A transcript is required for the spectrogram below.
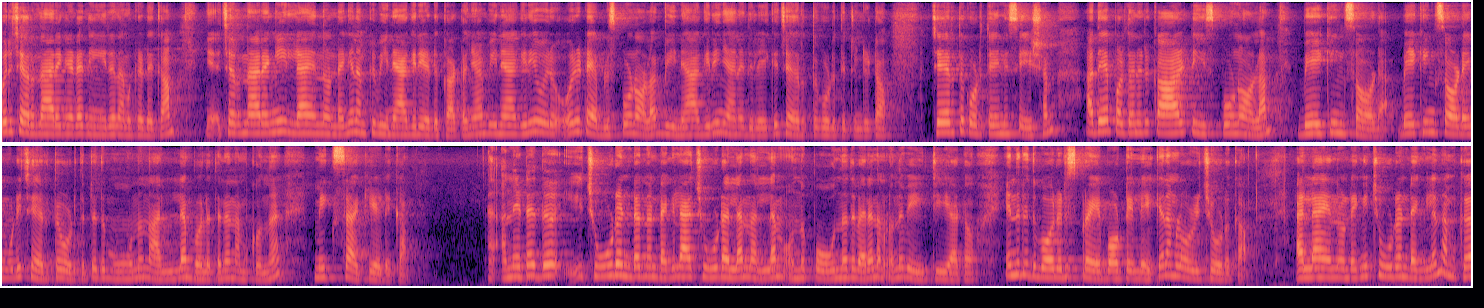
ഒരു ചെറുനാരങ്ങയുടെ നീര് നമുക്ക് എടുക്കാം. ചെറുനാരങ്ങ ഇല്ല എന്നുണ്ടെങ്കിൽ നമുക്ക് വിനാഗിരി എടുക്കാം കേട്ടോ. ഞാൻ വിനാഗിരി ഒരു ഒരു ടേബിൾ സ്പൂണോളം വിനാഗിരി ഞാൻ ഇതിലേക്ക് ചേർത്ത് കൊടുത്തിട്ടുണ്ട് കേട്ടോ. ചേർത്ത് കൊടുത്തതിന് ശേഷം അതേപോലെ തന്നെ ഒരു കാൽ ടീസ്പൂണോളം ബേക്കിംഗ് സോഡ. ബേക്കിംഗ് സോഡയും കൂടി ചേർത്ത് കൊടുത്തിട്ട് ഇത് മൂന്ന് നല്ല പോലെ തന്നെ നമുക്കൊന്ന് മിക്സ് ആക്കി എടുക്കാം. എന്നിട്ട് ഇത് ഈ ചൂടുണ്ടെന്നുണ്ടെങ്കിൽ ആ ചൂടെല്ലാം നല്ല ഒന്ന് പോകുന്നത് വരെ നമ്മളൊന്ന് വെയിറ്റ് ചെയ്യുക കേട്ടോ എന്നിട്ട് ഇതുപോലൊരു സ്പ്രേ ബോട്ടിലേക്ക് നമ്മൾ ഒഴിച്ചു കൊടുക്കാം. അല്ല എന്നുണ്ടെങ്കിൽ ചൂടുണ്ടെങ്കിൽ നമുക്ക്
